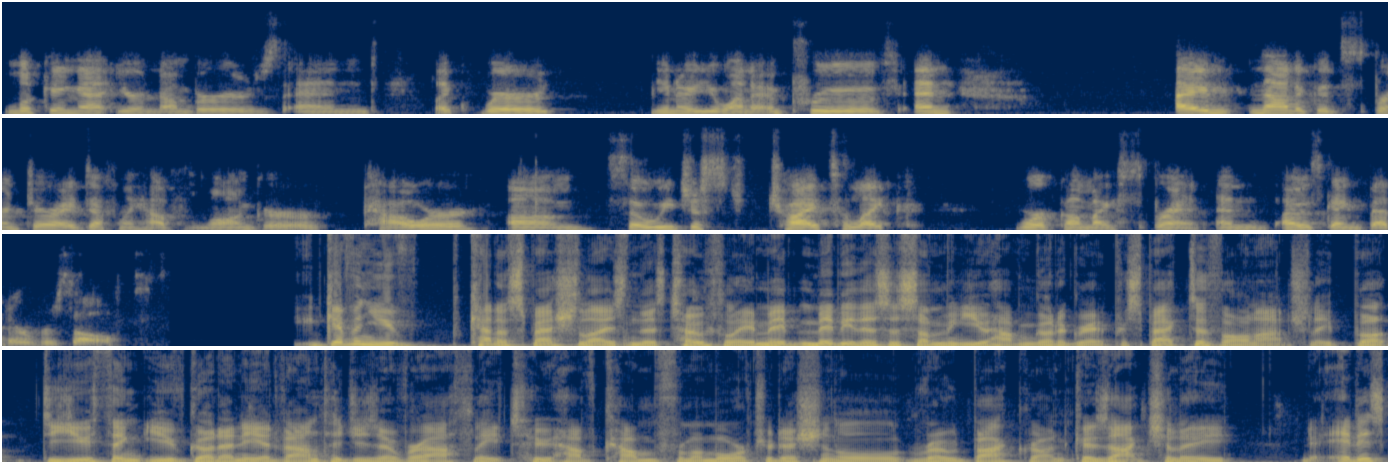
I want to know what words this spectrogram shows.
looking at your numbers and like where, you know, you want to improve. And I'm not a good sprinter. I definitely have longer power. Um, so we just tried to like work on my sprint and I was getting better results. Given you've kind of specialize in this totally. Maybe, maybe this is something you haven't got a great perspective on, actually. But do you think you've got any advantages over athletes who have come from a more traditional road background? Because actually, it is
